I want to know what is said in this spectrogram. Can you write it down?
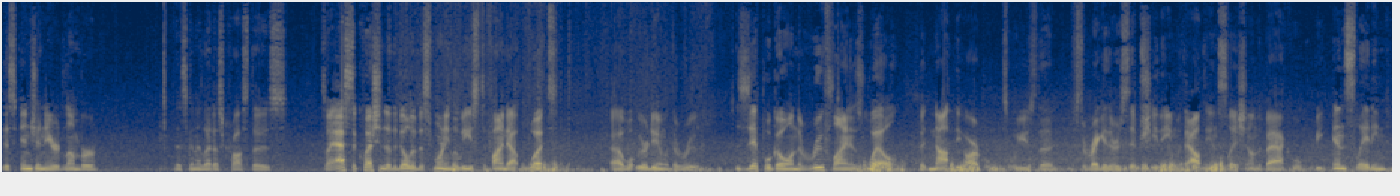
this engineered lumber that's going to let us cross those. So I asked the question to the builder this morning, Luis, to find out what uh, what we were doing with the roof. Zip will go on the roof line as well, but not the board. So we'll use the just the regular zip sheathing without the insulation on the back. We'll be insulating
